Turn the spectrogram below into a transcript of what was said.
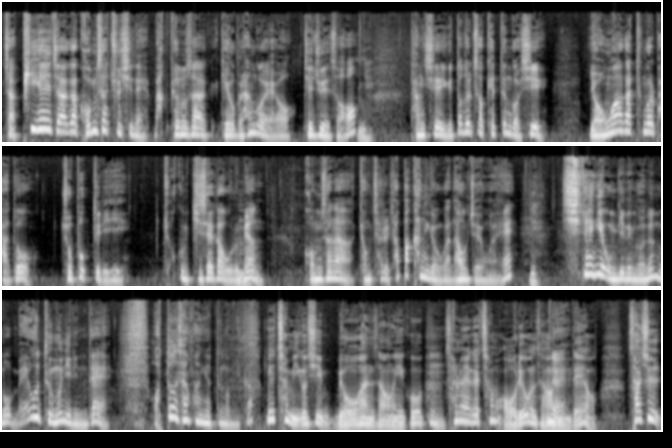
자 피해자가 검사 출신에 막 변호사 개업을 한 거예요. 제주에서 예. 당시에 이게 떠들썩했던 것이 영화 같은 걸 봐도 조폭들이 조금 기세가 오르면 음. 검사나 경찰을 협박하는 경우가 나오죠 영화에. 예. 실행에 옮기는 거는 뭐 매우 드문 일인데 어떤 상황이었던 겁니까? 이게 참 이것이 묘한 상황이고 음. 설명하기 참 어려운 상황인데요. 사실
